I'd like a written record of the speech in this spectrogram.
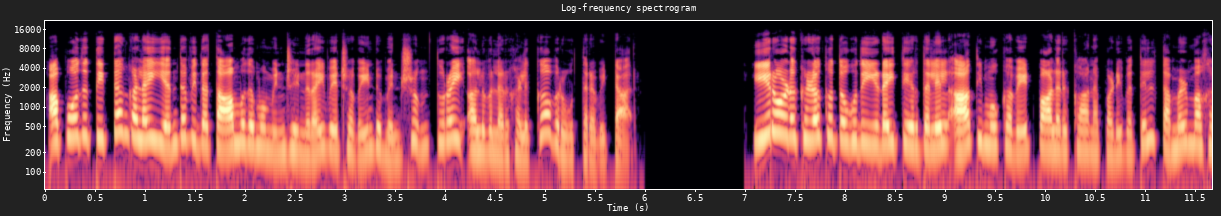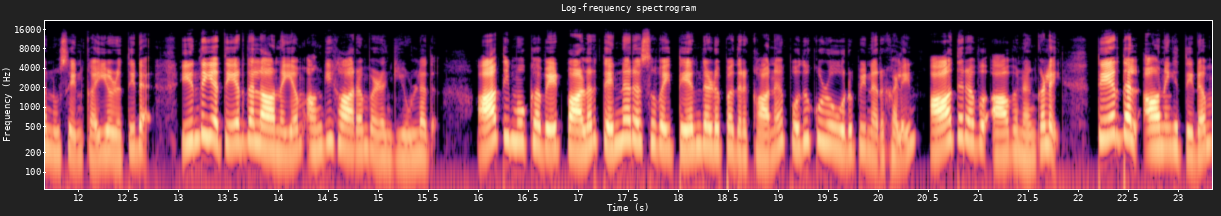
அப்போது அப்போது திட்டங்களை எந்தவித தாமதமும் இன்றி நிறைவேற்ற வேண்டும் என்றும் துறை அலுவலர்களுக்கு அவர் உத்தரவிட்டார். ஈரோடு கிழக்கு தொகுதி இடைத்தேர்தலில் அதிமுக வேட்பாளருக்கான படிவத்தில் தமிழ்மகன் உசேன் கையெழுத்திட இந்திய தேர்தல் ஆணையம் அங்கீகாரம் வழங்கியுள்ளது. அதிமுக வேட்பாளர் தென்னரசுவை தேர்ந்தெடுப்பதற்கான பொதுக்குழு உறுப்பினர்களின் ஆதரவு ஆவணங்களை தேர்தல் ஆணையத்திடம்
